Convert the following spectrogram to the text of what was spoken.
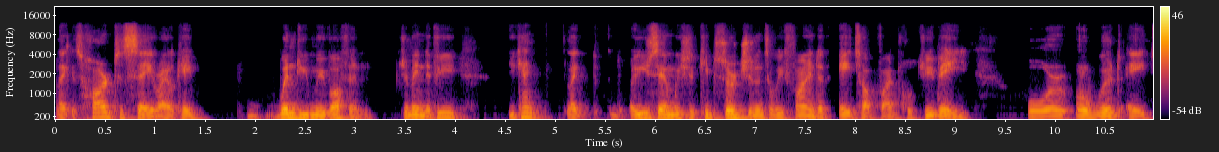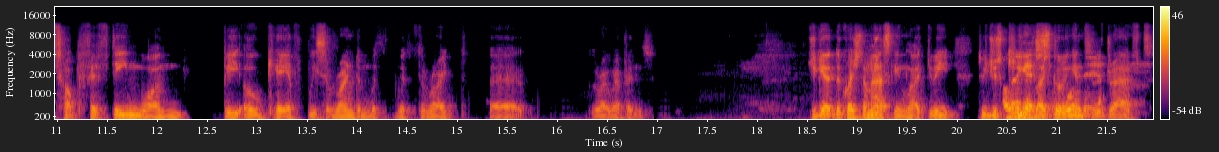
like it's hard to say, right? Okay, when do you move off him? Do you mean if you you can't like? Are you saying we should keep searching until we find an a top five QB, or or would a top 15 one be okay if we surround him with with the right Uh, the right weapons? Do you get the question I'm asking? Like, do we do we just keep like going into the draft?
